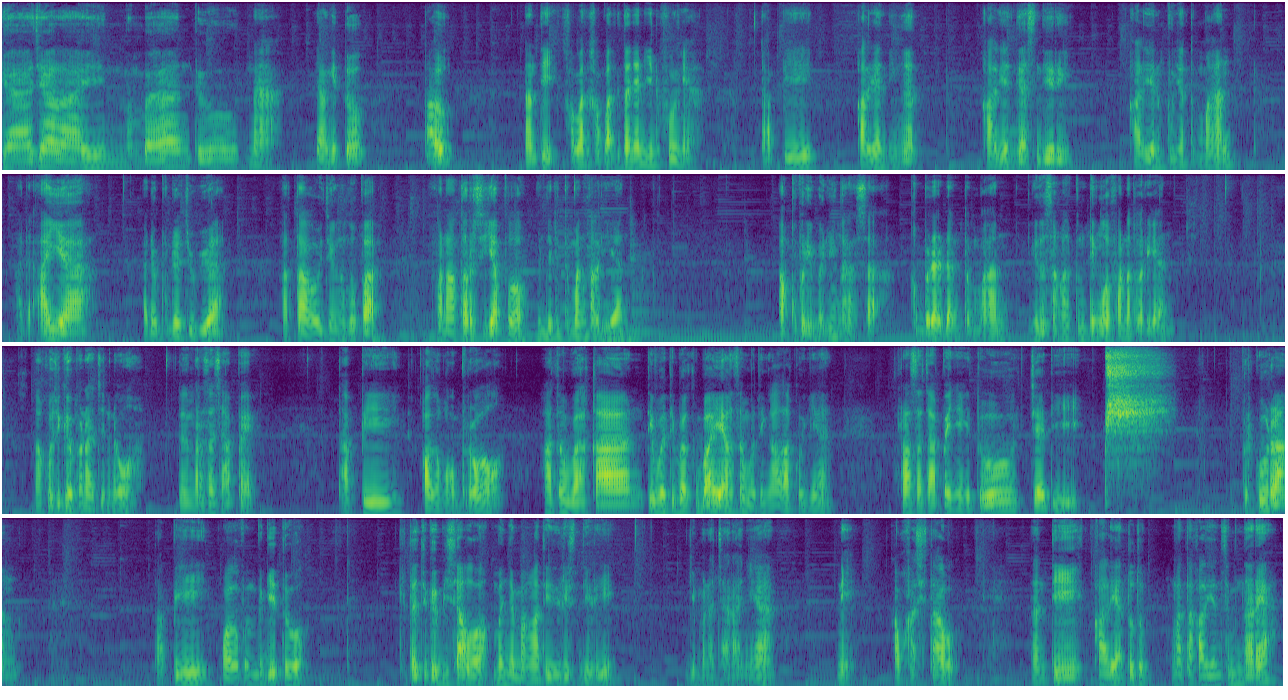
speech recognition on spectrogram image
gajah lain membantu. Nah, yang itu, tahu? Nanti kapan-kapan kita nyanyiin fullnya. Tapi kalian ingat, kalian gak sendiri. Kalian punya teman, ada ayah, ada bunda juga, atau jangan lupa, Fanator siap loh menjadi teman kalian. Aku pribadi ngerasa keberadaan teman itu sangat penting loh Fanatorian. Aku juga pernah jenuh dan merasa capek. Tapi kalau ngobrol atau bahkan tiba-tiba kebayang sama tingkah lakunya, rasa capeknya itu jadi psh, berkurang. Tapi walaupun begitu, kita juga bisa loh menyemangati diri sendiri. Gimana caranya? Nih, aku kasih tahu. Nanti kalian tutup mata kalian sebentar ya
